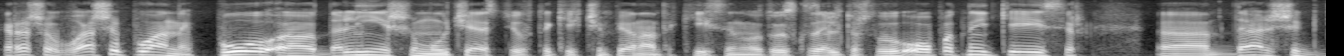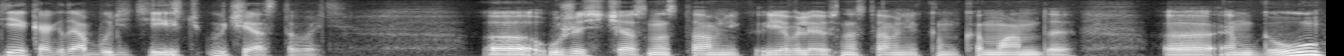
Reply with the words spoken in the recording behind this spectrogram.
Хорошо, ваши планы по дальнейшему участию в таких чемпионатах Case-IN? Вот вы сказали, то, что вы опытный кейсер. Дальше где, когда будете участвовать? Уже сейчас наставник, являюсь наставником команды МГУ,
